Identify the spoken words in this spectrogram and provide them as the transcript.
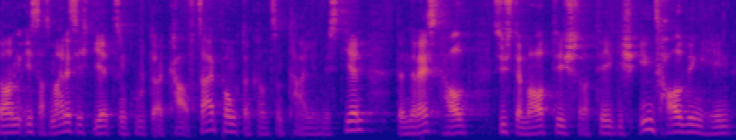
dann ist aus meiner Sicht jetzt ein guter Kaufzeitpunkt, dann kannst du einen Teil investieren, den Rest halt systematisch, strategisch ins Halving hin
